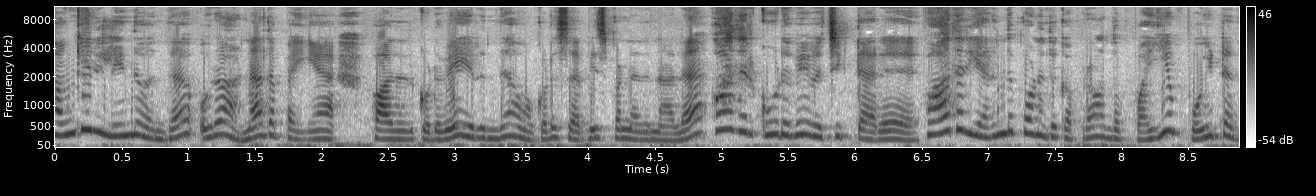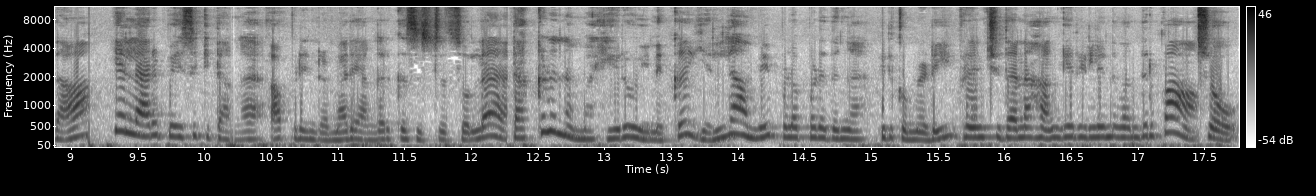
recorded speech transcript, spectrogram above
ஹங்கேரில இருந்து வந்த ஒரு அனாத பையன். ஃபாதர் கூடவே இருந்து அவன் கூட சர்வீஸ் பண்ணதுனால ஃபாதர் கூடவே வச்சுக்கிட்டாரு. ஃபாதர் இறந்து போனதுக்கு அப்புறம் அந்த பையன் போயிட்டதா? எல்லாரும் பேசிக்கிட்டாங்க. அப்படின்ற மாதிரி அங்க இருக்க சிஸ்டர் சொல்ல டக்குன்னு நம்ம ஹீரோயினுக்கு எல்லாமே புலப்படுதுங்க. இதுக்கு முன்னாடி பிரெஞ்சு தானே ஹங்கேரியில இருந்து வந்திருப்பான். சோ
